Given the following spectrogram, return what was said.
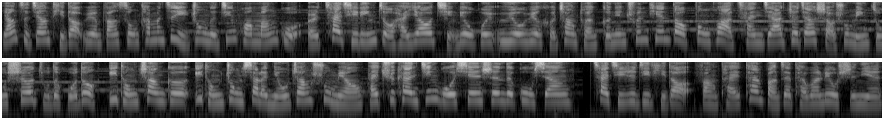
杨子江提到，院方送他们自己种的金黄芒果，而蔡奇临走还邀请六龟育幼院合唱团隔年春天到奉化参加浙江少数民族畲族的活动，一同唱歌，一同种下了牛樟树苗，还去看金国先生的故乡。蔡奇日记提到，访台探访在台湾六十年，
